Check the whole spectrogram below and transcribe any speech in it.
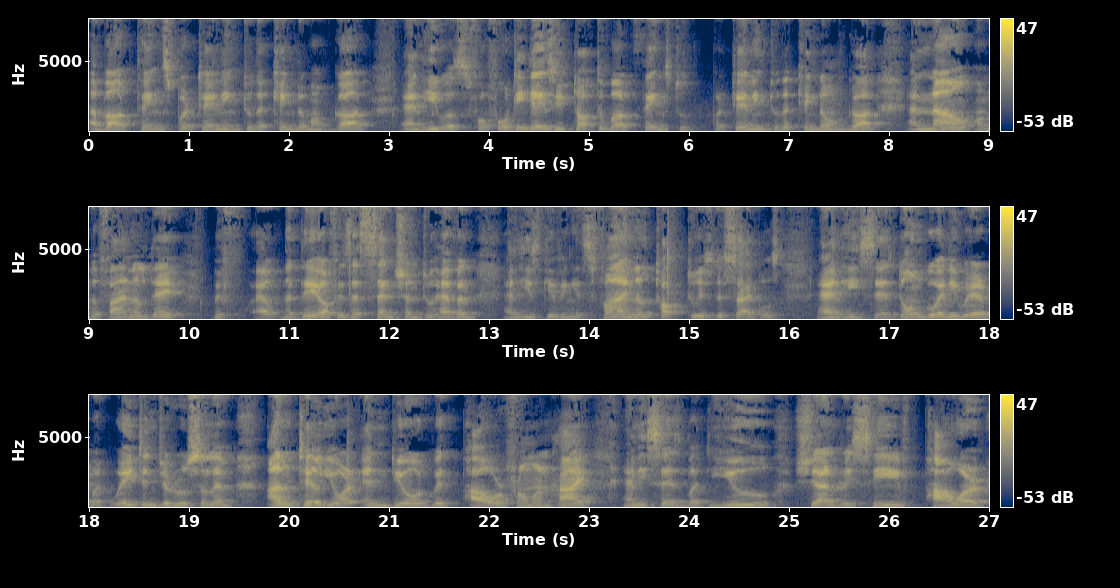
about things pertaining to the kingdom of God. And he was, for 40 days, he talked about things to, pertaining to the kingdom of God. And now, on the final day, before, uh, the day of his ascension to heaven, and he's giving his final talk to his disciples. And he says, Don't go anywhere, but wait in Jerusalem until you are endued with power from on high. And he says, But you shall receive power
